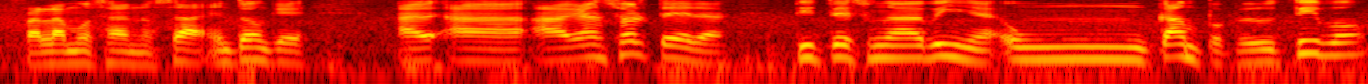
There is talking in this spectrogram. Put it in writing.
falamos anos xa, entón que a, a, a gran sorte era ti tes unha viña, un campo productivo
